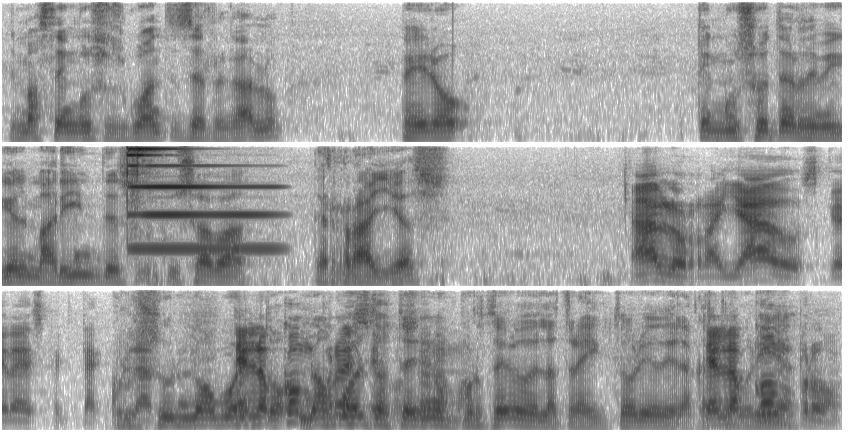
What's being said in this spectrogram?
Además tengo sus guantes de regalo, pero tengo un suéter de Miguel Marín de esos que usaba de rayas. Ah, los rayados, que era espectacular. Cruz Azul no ha Te vuelto, lo compro no ha vuelto ese, a tener un portero de la trayectoria de la Te lo categoría compro.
